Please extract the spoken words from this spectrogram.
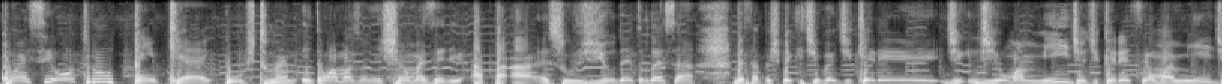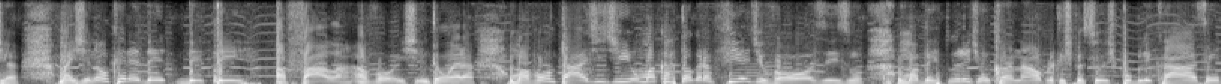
com esse outro tempo que é posto, né? Então o Amazônia em Chamas, ele a, a, surgiu dentro dessa, dessa perspectiva de querer. De, de uma mídia, de querer ser uma mídia, mas de não querer de- deter a fala, a voz. Então era uma vontade de uma cartografia de vozes, um- uma abertura de um canal para que as pessoas publicassem.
